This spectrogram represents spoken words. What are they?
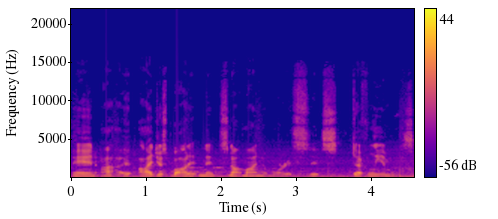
and I, I just bought it and it's not mine no more. It's it's definitely Emily's.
